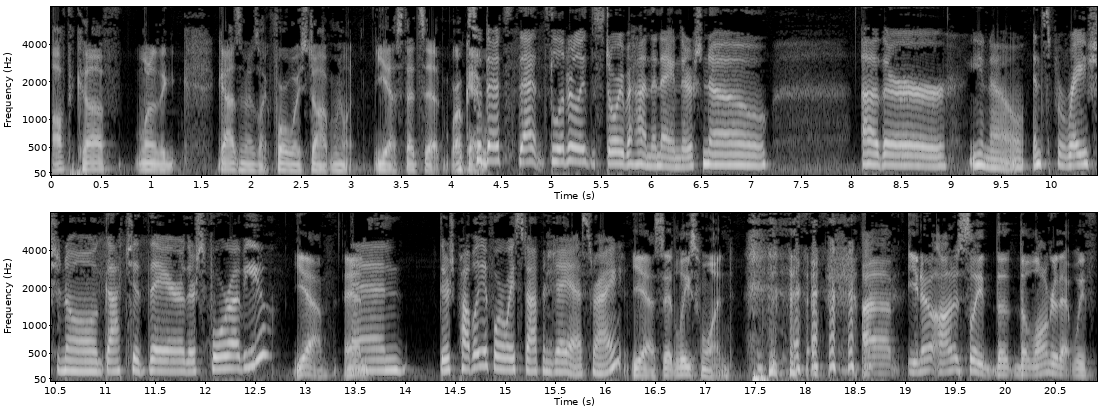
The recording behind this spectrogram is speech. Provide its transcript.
off the cuff, one of the guys in there was like four way stop. And we're like, yes, that's it. Okay. So that's that's literally the story behind the name. There's no other, you know, inspirational gotcha there. There's four of you, yeah. And, and, there's probably a four way stop in Jayess, right? yes, at least one. uh, you know, honestly, the the longer that we've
